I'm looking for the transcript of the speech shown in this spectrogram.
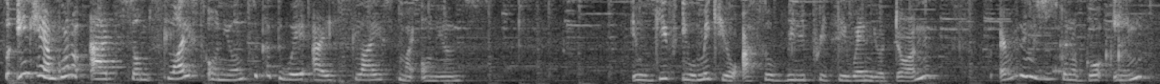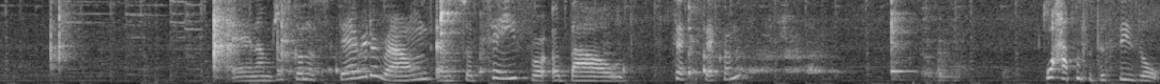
So in here, I'm going to add some sliced onions. Look at the way I sliced my onions it will give it will make your asun really pretty when you're done so everything is just gonna go in and I'm just gonna stir it around and saute for about 30 seconds what happens to the sizzle?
